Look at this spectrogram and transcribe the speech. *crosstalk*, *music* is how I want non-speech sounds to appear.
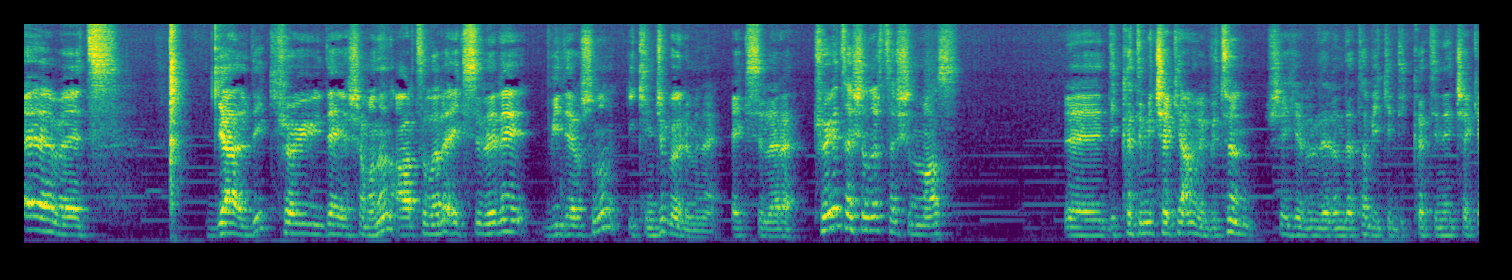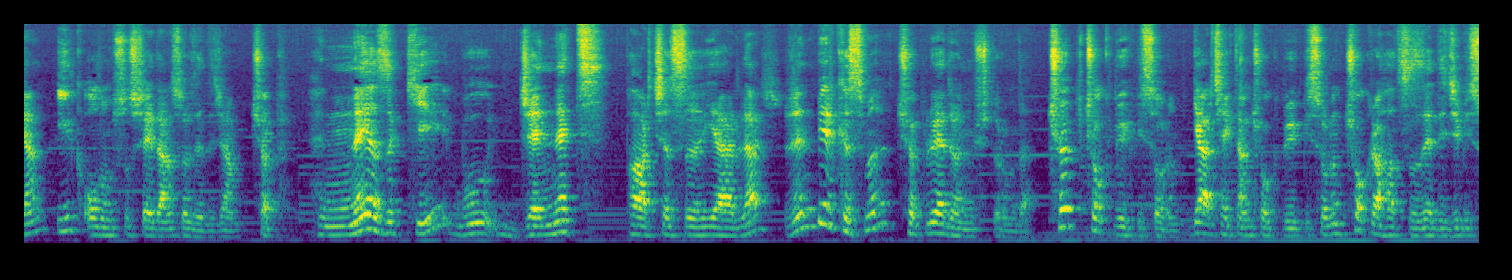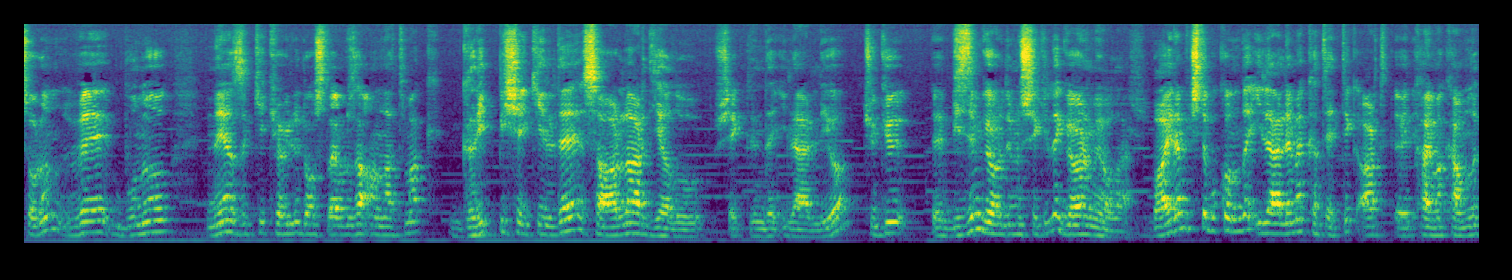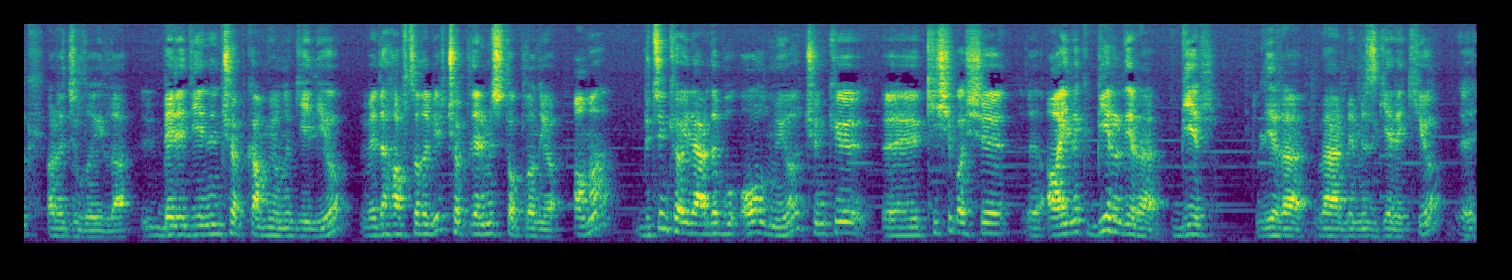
Evet. Geldik köyde yaşamanın artıları eksileri videosunun ikinci bölümüne. Eksilere. Köye taşınır taşınmaz e, dikkatimi çeken ve bütün şehirlilerinde tabii ki dikkatini çeken ilk olumsuz şeyden söz edeceğim. Çöp. Ne yazık ki bu cennet parçası yerlerin bir kısmı çöplüğe dönmüş durumda. Çöp çok büyük bir sorun. Gerçekten çok büyük bir sorun. Çok rahatsız edici bir sorun ve bunu ne yazık ki köylü dostlarımıza anlatmak garip bir şekilde sağırlar diyaloğu şeklinde ilerliyor. Çünkü e, bizim gördüğümüz şekilde görmüyorlar. Bayram işte bu konuda ilerleme kat ettik. Artık e, kaymakamlık aracılığıyla belediyenin çöp kamyonu geliyor ve de haftada bir çöplerimiz toplanıyor. Ama bütün köylerde bu olmuyor. Çünkü e, kişi başı aylık 1 lira 1 lira vermemiz gerekiyor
